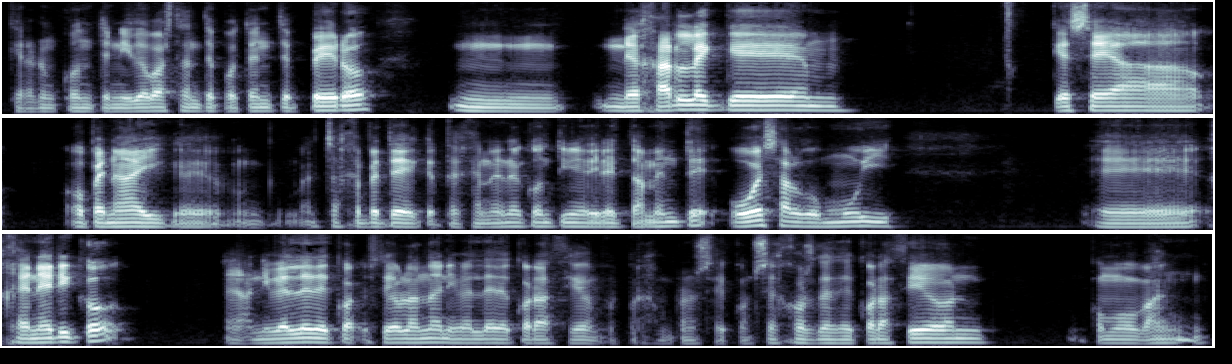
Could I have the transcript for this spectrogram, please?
crear un contenido bastante potente, pero mm, dejarle que, que sea OpenAI, que, ChatGPT, que te genere el contenido directamente, o es algo muy eh, genérico, a nivel de estoy hablando a nivel de decoración, pues, por ejemplo, no sé, consejos de decoración, cómo van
